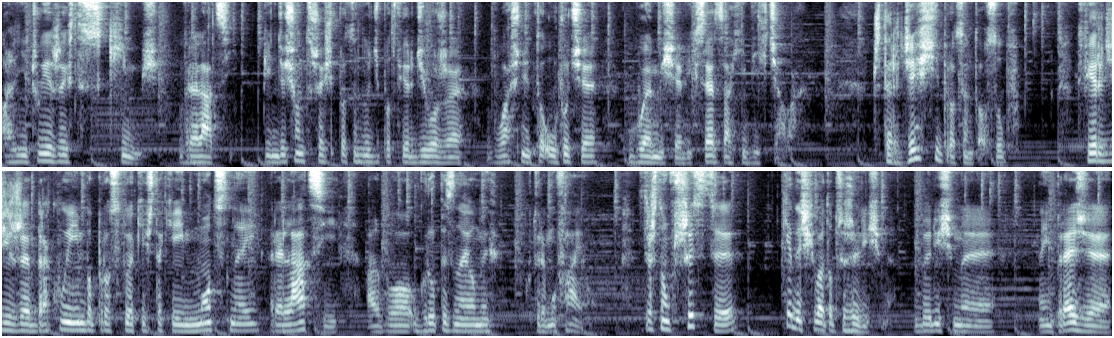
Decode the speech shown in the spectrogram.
ale nie czuje, że jest z kimś w relacji. 56% ludzi potwierdziło, że właśnie to uczucie głębi się w ich sercach i w ich ciałach. 40% osób twierdzi, że brakuje im po prostu jakiejś takiej mocnej relacji albo grupy znajomych, którym ufają. Zresztą wszyscy kiedyś chyba to przeżyliśmy. Byliśmy na imprezie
